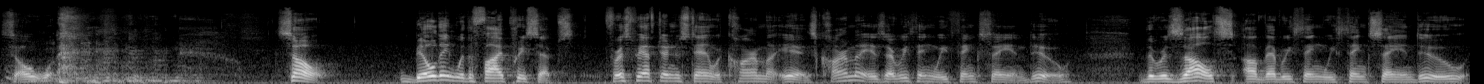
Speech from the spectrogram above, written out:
So, so building with the five precepts. First, we have to understand what karma is. Karma is everything we think, say, and do. The results of everything we think, say, and do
